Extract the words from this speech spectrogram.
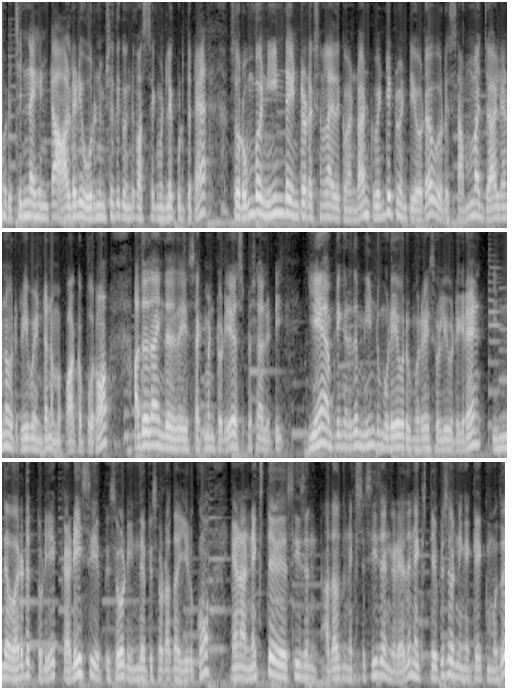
ஒரு சின்ன ஹிண்ட்டாக ஆல்ரெடி ஒரு நிமிஷத்துக்கு வந்து ஃபஸ்ட் செக்மெண்ட்லேயே கொடுத்துட்டேன். ஸோ ரொம்ப நீண்ட இன்ட்ரொடக்ஷன்லாம் இதுக்கு வேண்டாம். டுவெண்ட்டி டுவெண்ட்டியோட ஒரு செம்ம ஜாலியான ஒரு ரீவைண்டை நம்ம பார்க்க போகிறோம் அதுதான் இந்த செக்மெண்ட்டோடைய ஸ்பெஷாலிட்டி ஏன் அப்படிங்கிறத மீண்டும் ஒரே ஒரு முறை சொல்லிவிடுகிறேன். இந்த வருடத்துடைய கடைசி எபிசோட் இந்த எபிசோடாக தான் இருக்கும். ஏன்னா நெக்ஸ்ட் சீசன் அதாவது நெக்ஸ்ட் சீசன் கிடையாது. நெக்ஸ்ட் எபிசோட் நீங்கள் கேட்கும்போது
